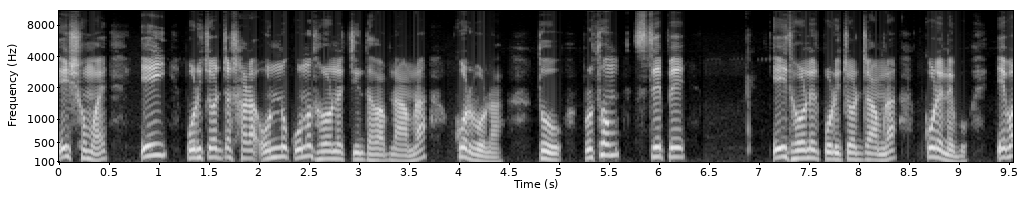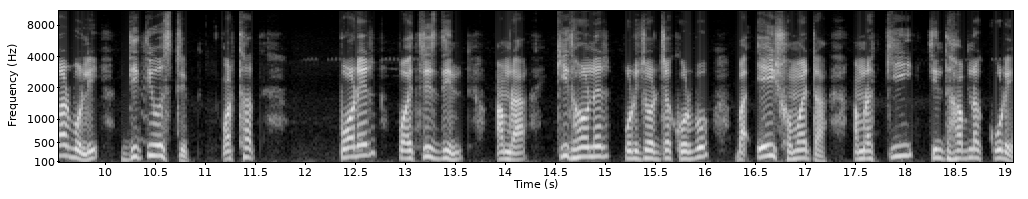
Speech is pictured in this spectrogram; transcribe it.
এই সময় এই পরিচর্যা ছাড়া অন্য কোনো ধরনের চিন্তাভাবনা আমরা করব না। তো প্রথম স্টেপে এই ধরনের পরিচর্যা আমরা করে নেব। এবার বলি দ্বিতীয় স্টেপ, অর্থাৎ পরের পঁয়ত্রিশ দিন আমরা কী ধরনের পরিচর্যা করব বা এই সময়টা আমরা কী চিন্তাভাবনা করে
